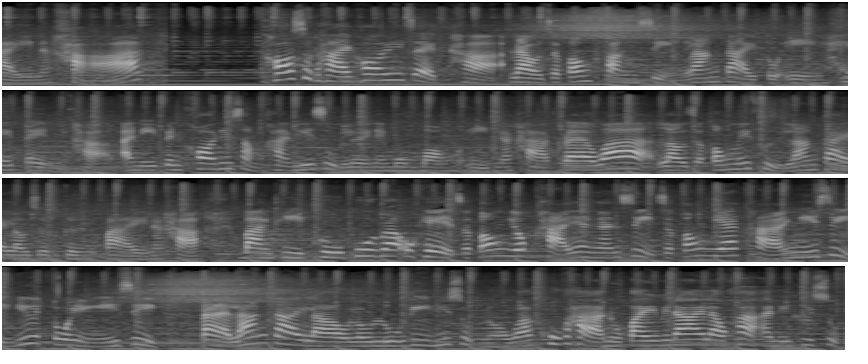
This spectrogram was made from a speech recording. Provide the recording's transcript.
ด ๆ นะคะ ข้อสุดท้ายข้อที่ 7 ค่ะ เราจะต้องฟังเสียงร่างกายตัวเองให้เป็นค่ะ อันนี้เป็นข้อที่สำคัญที่สุดเลยในมุมมองของอีฟนะคะ แปลว่าเราจะต้องไม่ฝืนร่างกายเราจนเกินไปนะคะ บางทีครูพูดว่าโอเค จะต้องยกขาอย่างนั้นสิ จะต้องแยกขาอย่างนี้สิ ยืดตัวอย่างนี้สิ แต่ร่างกายเราเรารู้ดีที่สุดเนาะว่าครูขาหนูไปไม่ได้แล้วค่ะ อันนี้คือสุด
